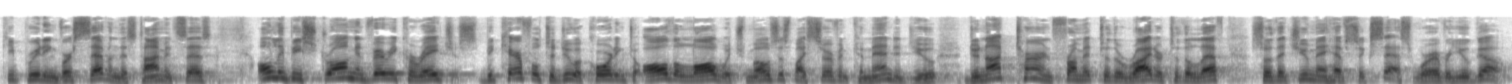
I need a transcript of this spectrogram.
Keep reading verse 7 this time. It says, Only be strong and very courageous. Be careful to do according to all the law which Moses my servant commanded you. Do not turn from it to the right or to the left, so that you may have success wherever you go.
